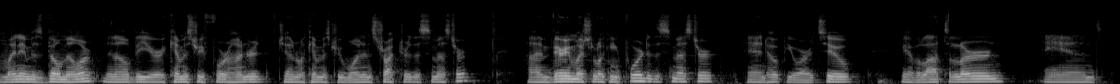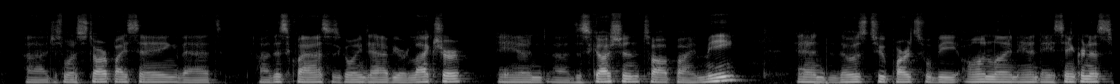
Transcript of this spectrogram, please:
My name is Bill Miller, and I'll be your Chemistry 400 General Chemistry 1 instructor this semester. I'm very much looking forward to this semester and hope you are too. We have a lot to learn, and uh, I uh, just want to start by saying that uh, this class is going to have your lecture and uh, discussion taught by me, and those two parts will be online and asynchronous.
